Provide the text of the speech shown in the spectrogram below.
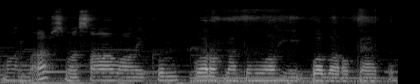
mohon maaf. Wassalamualaikum warahmatullahi wabarakatuh.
